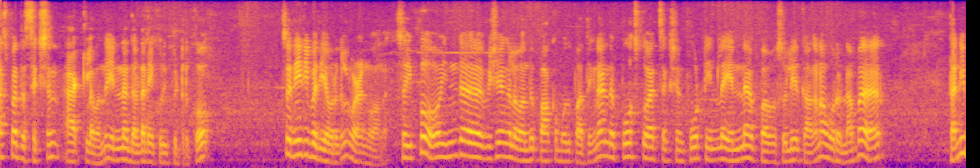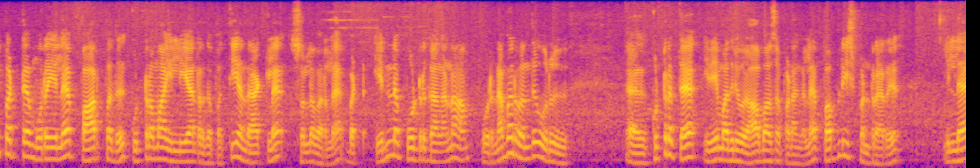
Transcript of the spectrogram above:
ஆஸ் பர் த செக்ஷன் ஆக்டில் வந்து என்ன தண்டனை குறிப்பிட்டிருக்கோ ஸோ நீதிபதி அவர்கள் வழங்குவாங்க. ஸோ இப்போது இந்த விஷயங்களை வந்து பார்க்கும்போது பார்த்தீங்கன்னா இந்த போஸ்ட் ஆக்ட் செக்ஷன் ஃபோர்டீனில் என்ன இப்போ சொல்லியிருக்காங்கன்னா ஒரு நபர் தனிப்பட்ட முறையில் பார்ப்பது குற்றமாக இல்லையான்றதை பற்றி அந்த ஆக்டில் சொல்ல வரல. பட் என்ன போட்டிருக்காங்கன்னா ஒரு நபர் வந்து ஒரு குற்றத்தை இதே மாதிரி ஒரு ஆபாச படங்களை பப்ளிஷ் பண்ணுறாரு இல்லை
